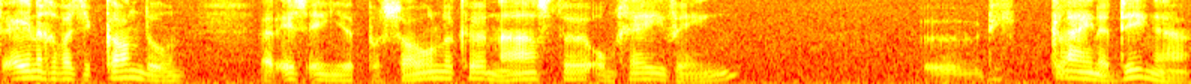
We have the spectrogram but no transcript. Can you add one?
Het enige wat je kan doen, er is in je persoonlijke, naaste omgeving uh, die kleine dingen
